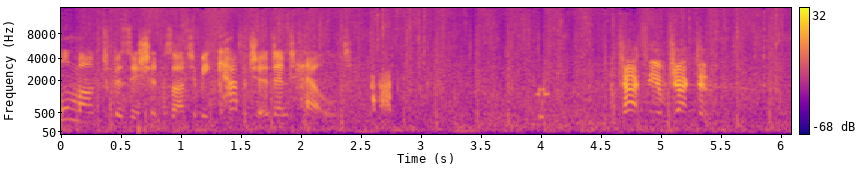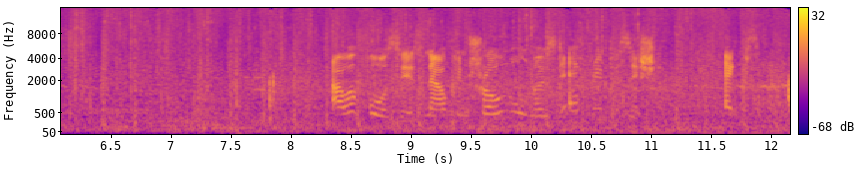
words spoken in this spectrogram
All marked positions are to be captured and held. Attack the objective! Our forces now control almost every position. Excellent.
